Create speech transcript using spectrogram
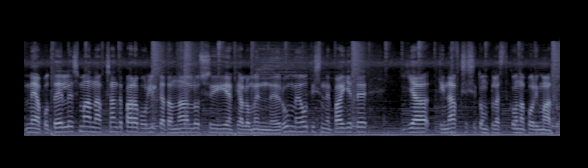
με αποτέλεσμα να αυξάνεται πάρα πολύ η κατανάλωση εμφιαλωμένου νερού, με ό,τι συνεπάγεται για την αύξηση των πλαστικών απορριμμάτων.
